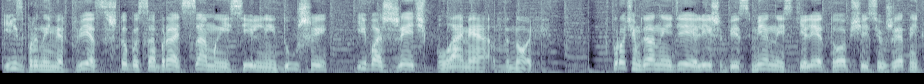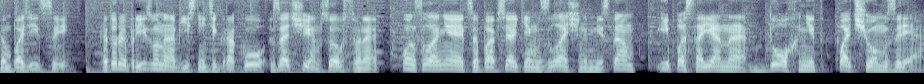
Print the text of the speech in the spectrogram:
избранный мертвец, чтобы собрать самые сильные души и возжечь пламя вновь. Впрочем, данная идея лишь бессменный скелет общей сюжетной композиции, которая призвана объяснить игроку, зачем, собственно, он слоняется по всяким злачным местам и постоянно дохнет почем зря.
